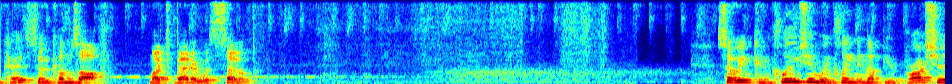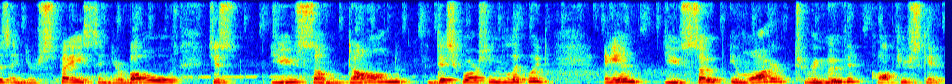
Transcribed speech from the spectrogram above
Okay, so it comes off much better with soap. So in conclusion, when cleaning up your brushes and your space and your bowls, just use some Dawn dishwashing liquid and use soap and water to remove it off your skin.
